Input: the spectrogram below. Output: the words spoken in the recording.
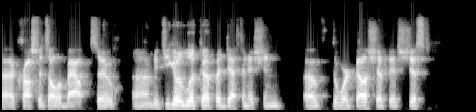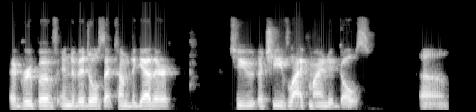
uh, CrossFit's all about. So um, if you go look up a definition of the word fellowship, it's just a group of individuals that come together to achieve like-minded goals, um,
